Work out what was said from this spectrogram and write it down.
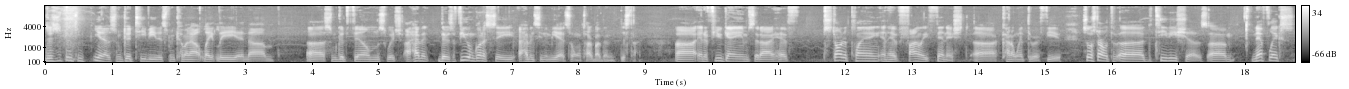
there's just been some, you know, some good TV that's been coming out lately, and um, uh, some good films. Which I haven't. There's a few I'm going to see. I haven't seen them yet, so I won't talk about them this time. Uh, and a few games that I have started playing and have finally finished. Uh, kind of went through a few. So we'll start with uh, the TV shows. Um, Netflix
